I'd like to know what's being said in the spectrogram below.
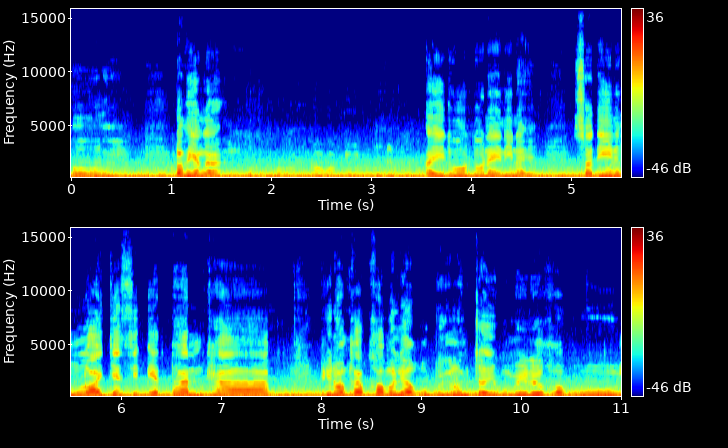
โอ้ยร้องให้ยังล่ะไอ้ดูดูในนี้หน่อย สวัสดี171ท่านครับ พี่น้องครับเขามาเรียกผมเป็นกำลังใจผมไม่รู้ครับผม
